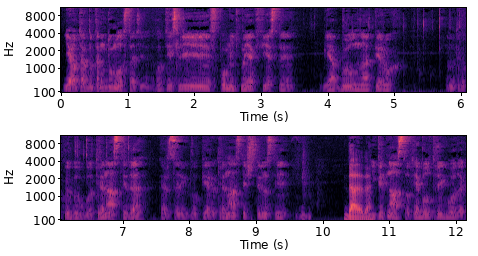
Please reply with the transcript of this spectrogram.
я вот об этом думал, кстати. Вот если вспомнить Маяк Фесты, я был на первых... Это какой был год? 13 да? Кажется, у них был первый. 13 14 Да, да, да. И 15 Вот я был три года.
